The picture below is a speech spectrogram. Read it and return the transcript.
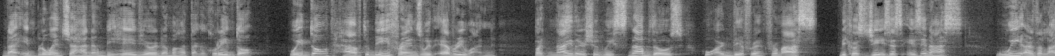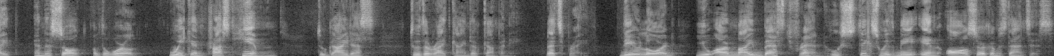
na-impluensyahan ng behavior ng mga taga-Korinto. We don't have to be friends with everyone, but neither should we snub those who are different from us. Because Jesus is in us, we are the light and the salt of the world. We can trust Him to guide us to the right kind of company. Let's pray. Dear Lord, you are my best friend who sticks with me in all circumstances.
